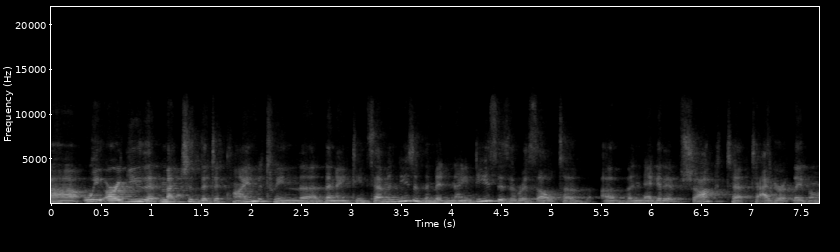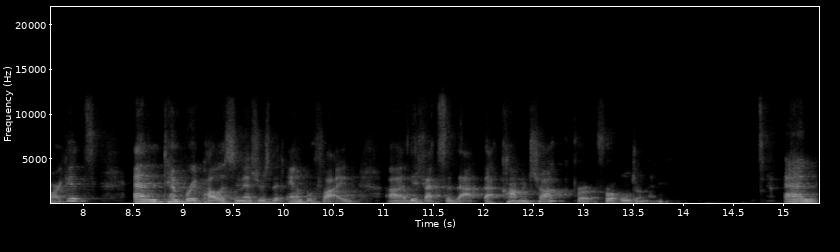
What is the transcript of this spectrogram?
Uh, we argue that much of the decline between the, the 1970s and the mid 90s is a result of, of a negative shock to, to aggregate labor markets and temporary policy measures that amplified uh, the effects of that, that common shock for, for older men. And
